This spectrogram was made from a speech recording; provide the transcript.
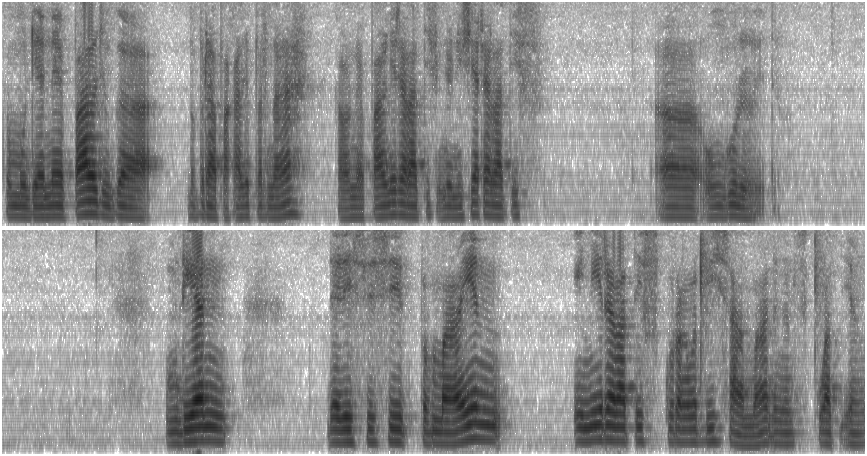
Kemudian Nepal juga beberapa kali pernah. Kalau Nepal ini relatif Indonesia relatif uh, unggul gitu. Kemudian dari sisi pemain ini relatif kurang lebih sama dengan skuad yang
